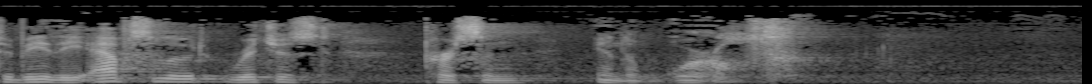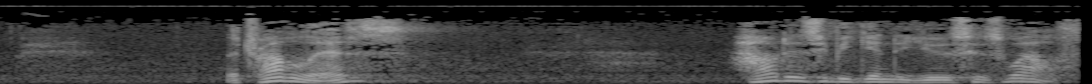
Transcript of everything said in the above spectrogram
to be the absolute richest person in the world. The trouble is, how does he begin to use his wealth?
